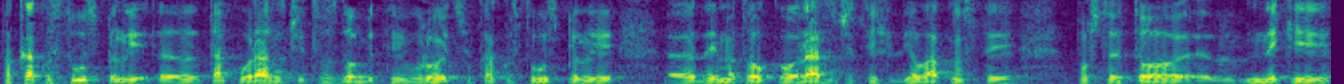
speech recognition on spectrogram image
pa kako ste uspjeli e, takvu različitost dobiti u Rojcu? Kako ste uspjeli e, da ima toliko različitih djelatnosti, pošto je to e, neki e,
